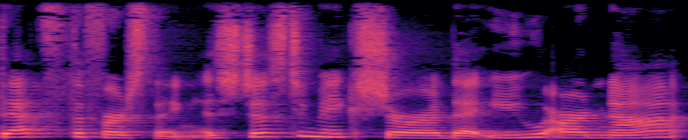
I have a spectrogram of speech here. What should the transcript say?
that's the first thing, is just to make sure that you are not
